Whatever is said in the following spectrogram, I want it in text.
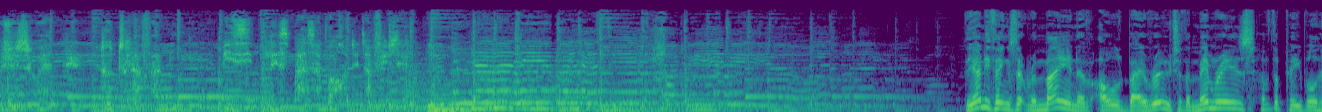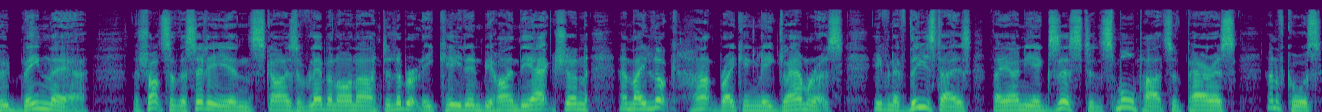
Je visite l'espace à bord de ta fusée. The only things that remain of old Beirut are the memories of the people who'd been there. The shots of the city and skies of Lebanon are deliberately keyed in behind the action, and they look heartbreakingly glamorous, even if these days they only exist in small parts of Paris and, of course,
